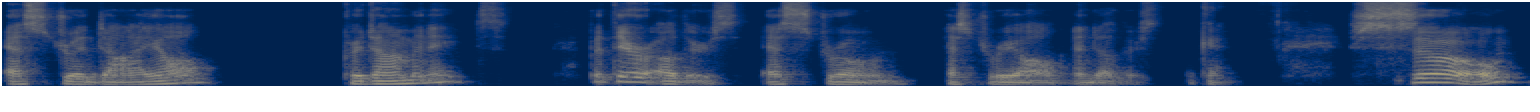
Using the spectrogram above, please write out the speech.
estradiol predominates, but there are others, estrone, estriol, and others. Okay. So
